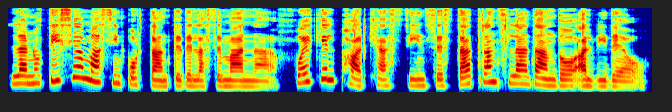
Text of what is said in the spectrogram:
La noticia más importante de la semana fue que el podcasting se está trasladando al video.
